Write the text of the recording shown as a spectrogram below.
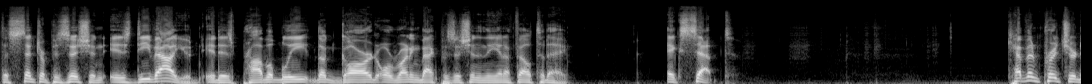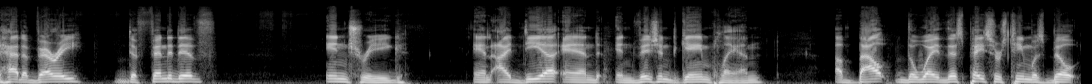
the center position is devalued. It is probably the guard or running back position in the NFL today. Except Kevin Pritchard had a very definitive intrigue and idea and envisioned game plan about the way this Pacers team was built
